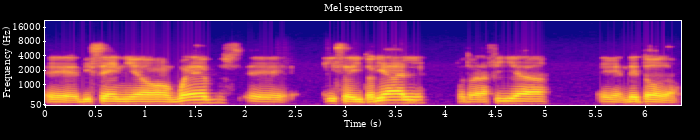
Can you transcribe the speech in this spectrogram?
eh, diseño webs, eh, hice editorial, fotografía, de todo.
